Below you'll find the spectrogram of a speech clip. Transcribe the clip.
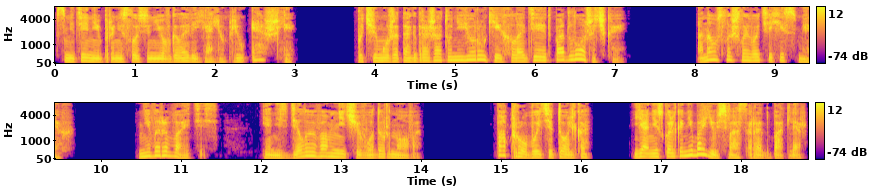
В смятении пронеслось у нее в голове «Я люблю Эшли». Почему же так дрожат у нее руки и холодеют под ложечкой? Она услышала его тихий смех. «Не вырывайтесь. Я не сделаю вам ничего дурного». «Попробуйте только. Я нисколько не боюсь вас, Ред Батлер.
